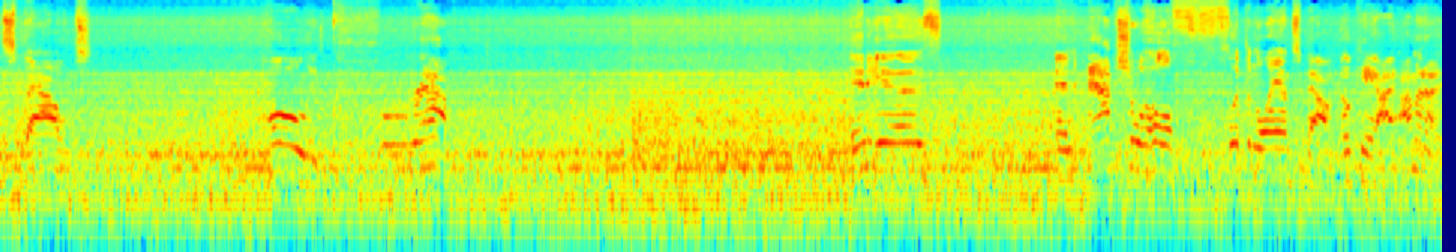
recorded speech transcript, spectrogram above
and spout. Holy crap. It is an actual flipping land spout. Okay, I, I'm gonna,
